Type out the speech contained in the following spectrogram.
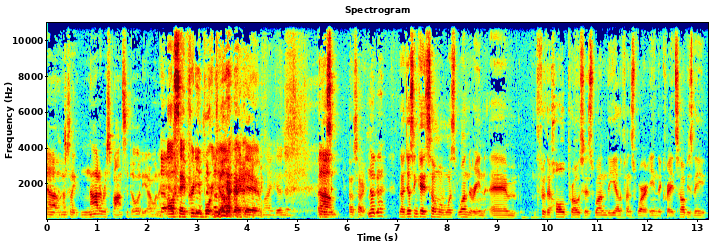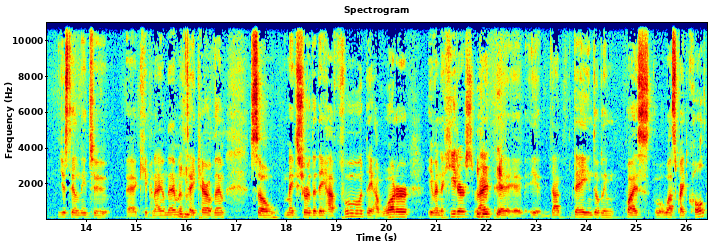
Oh. Um, I was like, not a responsibility I want to No. I'll say pretty important job right there. My goodness. Uh, just- Um, oh, sorry. No, go ahead. Now, just in case someone was wondering, um, through the whole process, when the elephants were in the crates, obviously you still need to uh, keep an eye on them and Mhm. take care of them. So make sure that they have food, they have water, even the heaters, right? yeah. Uh, uh, it- that day in Dublin was, was quite cold.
